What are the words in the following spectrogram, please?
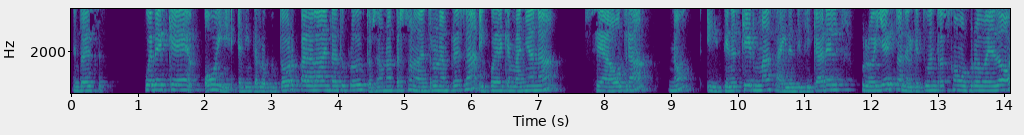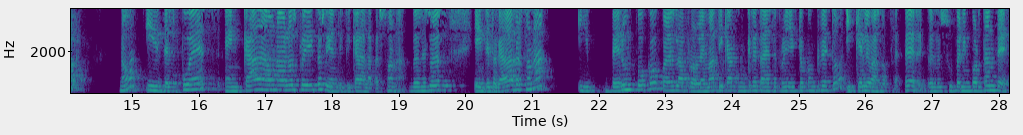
Entonces, puede que hoy el interlocutor para la venta de tu producto sea una persona dentro de una empresa y puede que mañana sea otra ¿no? Y tienes que ir más a identificar el proyecto en el que tú entras como proveedor, ¿no? Y después, en cada uno de los proyectos, identificar a la persona. Entonces, eso es identificar a la persona y ver un poco cuál es la problemática concreta de ese proyecto concreto y qué le vas a ofrecer. Entonces, es súper importante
